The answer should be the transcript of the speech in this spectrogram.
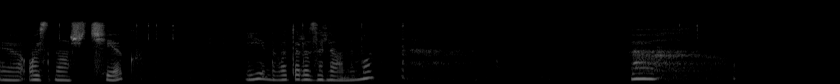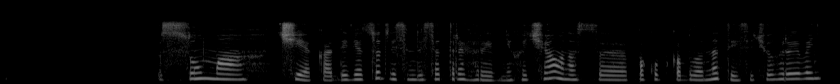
Е, ось наш чек. І давайте розглянемо. Сума чека 983 гривні, хоча у нас е, покупка була на 1000 гривень,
